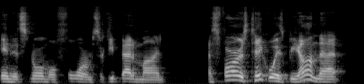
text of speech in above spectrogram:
in its normal form. So keep that in mind. As far as takeaways beyond that,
